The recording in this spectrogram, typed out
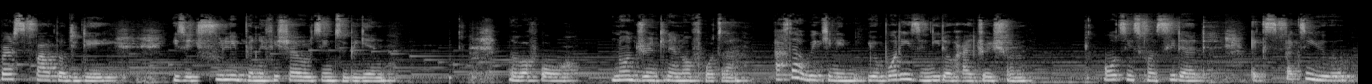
first part of the day is a truly beneficial routine to begin. Number four, not drinking enough water. After awakening, your body is in need of hydration all things considered, expecting you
